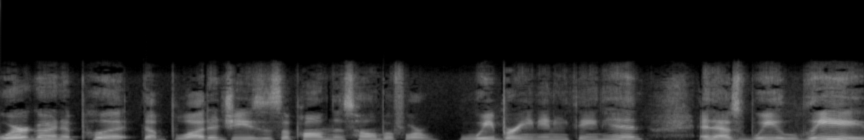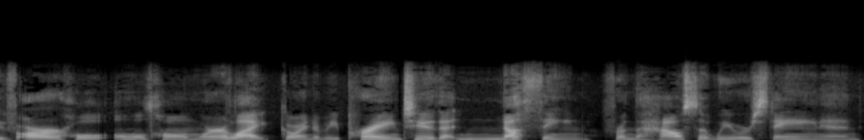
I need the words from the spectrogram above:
we're going to put the blood of Jesus upon this home before we bring anything in. And as we leave our whole old home, we're like going to be praying too that nothing from the house that we were staying in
